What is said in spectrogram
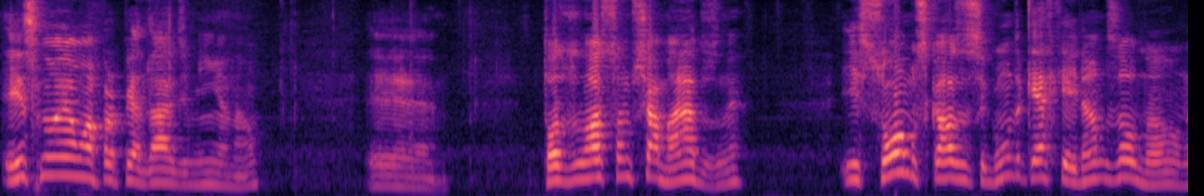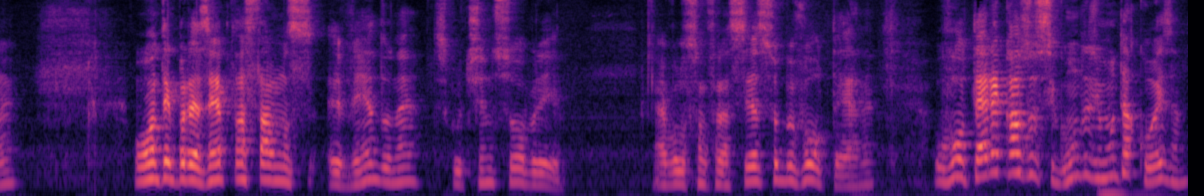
Isso não é uma propriedade minha, não. É, todos nós somos chamados, né? E somos causa segunda, quer queiramos ou não, né? Ontem, por exemplo, nós estávamos vendo, né? Discutindo sobre a Revolução Francesa, sobre o Voltaire, né? O Voltaire é causa segunda de muita coisa, né?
